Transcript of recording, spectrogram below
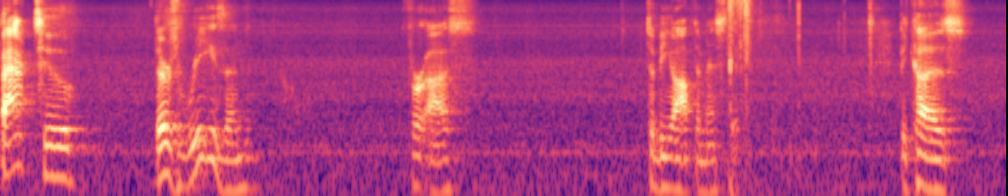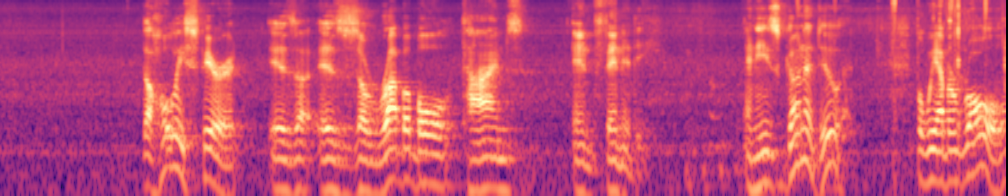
Back to there's reason for us to be optimistic because the Holy Spirit is a, is Zerubbabel times infinity. And He's going to do it. But we have a role,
